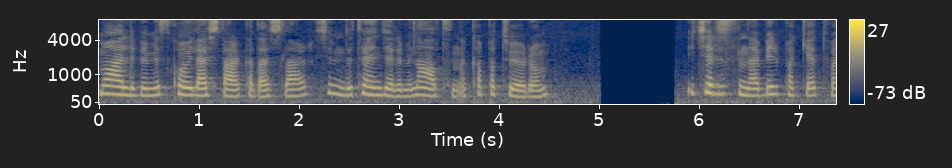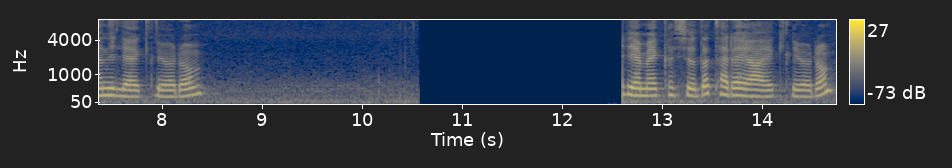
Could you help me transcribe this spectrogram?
Muhallebimiz koyulaştı arkadaşlar. Şimdi tenceremin altını kapatıyorum. İçerisine bir paket vanilya ekliyorum. Bir yemek kaşığı da tereyağı ekliyorum.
